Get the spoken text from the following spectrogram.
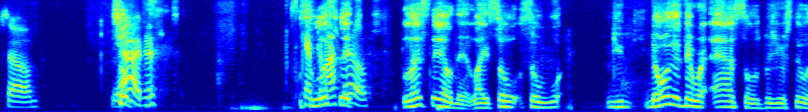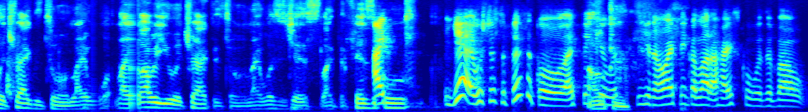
So So- yeah, I just kept to let's stay, myself. let's stay on that. Like so so what you know that they were assholes, but you're still attracted to them. Like, like why were you attracted to them? Like, was it just like the physical? Yeah, it was just the physical. I think it was, you know, I think a lot of high school was about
